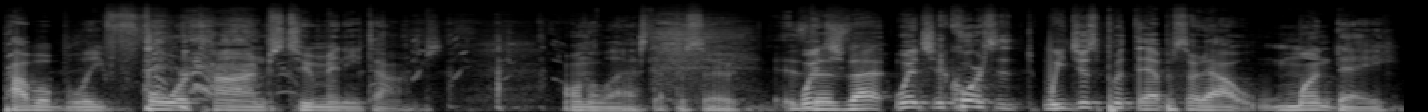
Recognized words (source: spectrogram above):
probably four times too many times on the last episode. Which, that- which of course, we just put the episode out Monday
